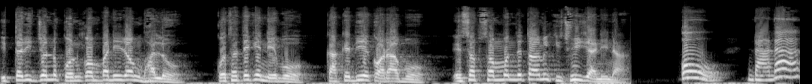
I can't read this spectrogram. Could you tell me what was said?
ইত্যাদির জন্য কোন কোম্পানির রং ভালো? কোথা থেকে নেব? কাকে দিয়ে করাবো? এসব সম্বন্ধে তো আমি কিছুই জানি না। ও, দাদা,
